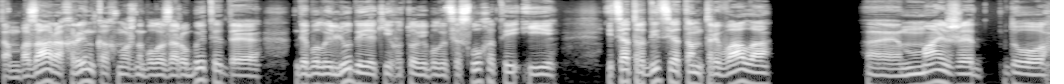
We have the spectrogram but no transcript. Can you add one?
там базарах, ринках можна було заробити, де, де були люди, які готові були це слухати. І, і ця традиція там тривала е, майже до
